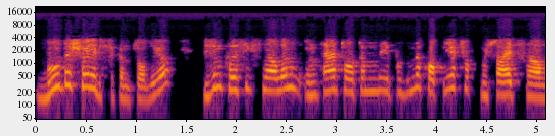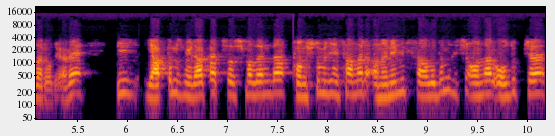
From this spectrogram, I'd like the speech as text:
Burada şöyle bir sıkıntı oluyor. Bizim klasik sınavlarımız internet ortamında yapıldığında kopyaya çok müsait sınavlar oluyor ve biz yaptığımız mülakat çalışmalarında konuştuğumuz insanlara anonimlik sağladığımız için onlar oldukça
